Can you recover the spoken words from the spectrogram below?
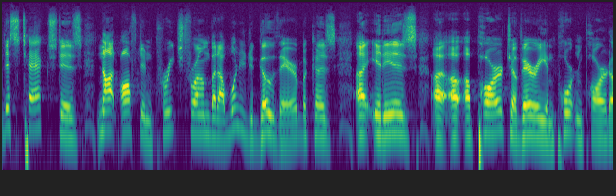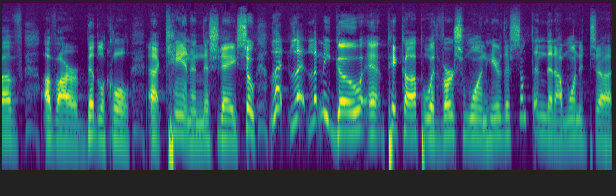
this text is not often preached from, but I wanted to go there because it is a, a part, a very important part of, of our biblical uh, canon this day. So let, let, let me go uh, pick up with verse 1 here. There's something that I wanted to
